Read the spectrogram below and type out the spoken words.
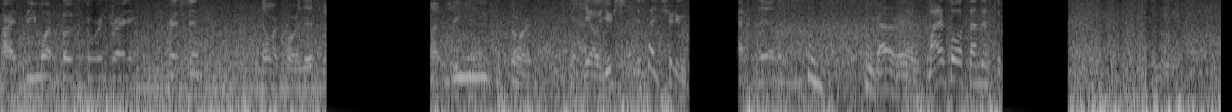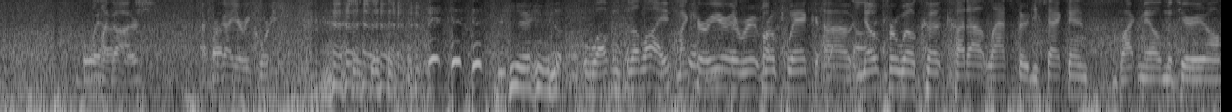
All right, so you want both swords ready, Christian? Don't record this. You can use the swords. Yo, you're sh- it's like shooting. After the other one. Got it in? Might as well send this to. Oh my gosh. I forgot you're recording. Welcome to the life. My career is Real, real quick, uh, note for Will Cook: cut out last 30 seconds. Blackmail material.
